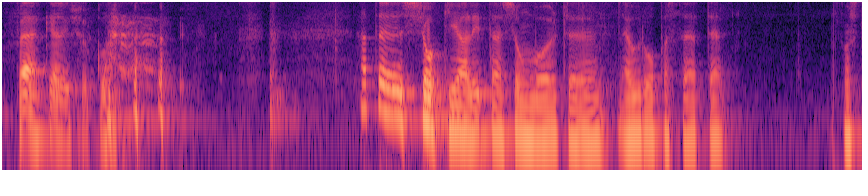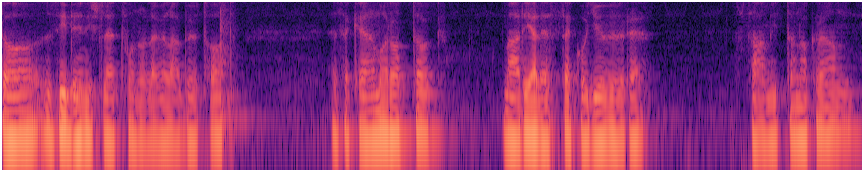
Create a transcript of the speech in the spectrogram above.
fel kell, és akkor... hát sok kiállításom volt Európa szerte. Most az idén is lett volna legalább 5-6 ezek elmaradtak, már jeleztek, hogy jövőre számítanak rám,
